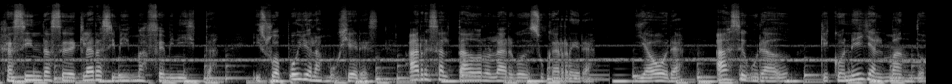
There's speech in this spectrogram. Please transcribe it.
Jacinda se declara a sí misma feminista y su apoyo a las mujeres ha resaltado a lo largo de su carrera y ahora ha asegurado que con ella al mando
